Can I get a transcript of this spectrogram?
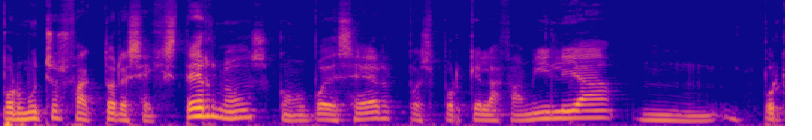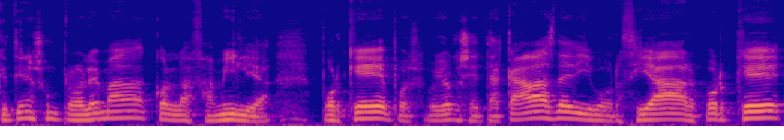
por muchos factores externos, como puede ser, pues porque la familia, mm, porque tienes un problema con la familia, porque, pues yo que sé, te acabas de divorciar, porque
